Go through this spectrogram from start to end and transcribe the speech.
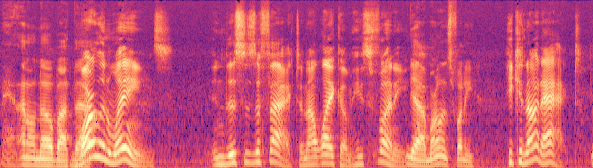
man, I don't know about that. Marlon Wayans, and this is a fact, and I like him. He's funny. Yeah, Marlon's funny. He cannot act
